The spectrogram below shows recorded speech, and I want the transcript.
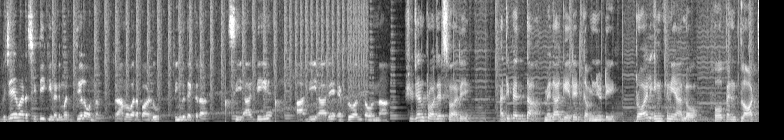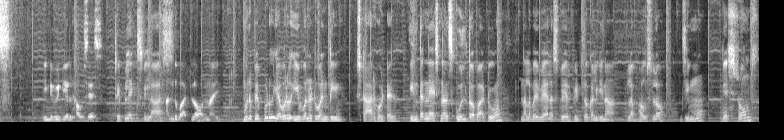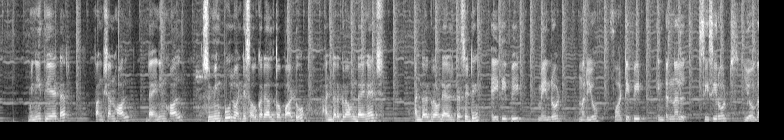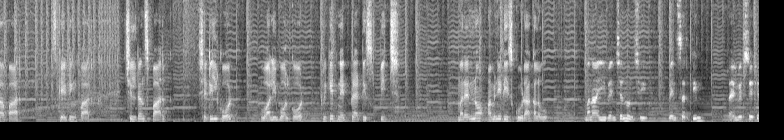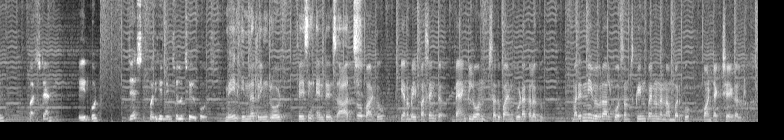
విజయవాడ సిటీకి నడి మధ్యలో ఉన్న రామవరపాడు రింగు దగ్గర సిఆర్డిఏ ఆర్ఈఆర్ఏ అప్రూవల్తో ఉన్న ఫ్యూజన్ ప్రాజెక్ట్స్ వారి అతిపెద్ద mega gated community royal ఇన్ఫినియాలో open plots individual houses triplex villas అందుబాటులో ఉన్నాయి. మునుపెప్పుడు ఎవరు ఇవ్వనటువంటి స్టార్ హోటల్ ఇంటర్నేషనల్ స్కూల్తో పాటు నలభై వేల స్క్వేర్ ఫీట్తో కలిగిన క్లబ్ హౌస్లో gym guest rooms mini theatre function hall dining hall swimming pool వంటి సౌకర్యాలతో పాటు underground drainage underground electricity eighty feet main road మరియు forty feet internal CC roads yoga park skating park children's park shuttle court volleyball court cricket net practice pitch మరెన్నో amenities కూడా కలవు. మన ఈ venture నుంచి Benz Circle railway station bus stand airport just పదిహేను నిమిషాల్లో చేరుకోవచ్చు. Main inner ring road facing entrance ఆర్చ్తో పాటు ఎనభై పర్సెంట్ బ్యాంక్ లోన్ సదుపాయం కూడా కలదు. మరిన్ని వివరాల కోసం స్క్రీన్ పైన ఉన్న నంబర్కు కాంటాక్ట్ చేయగలరు.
